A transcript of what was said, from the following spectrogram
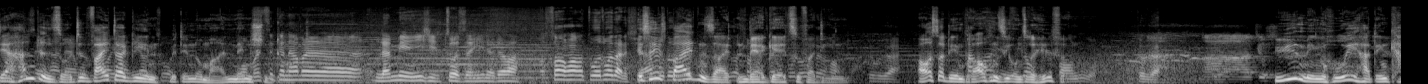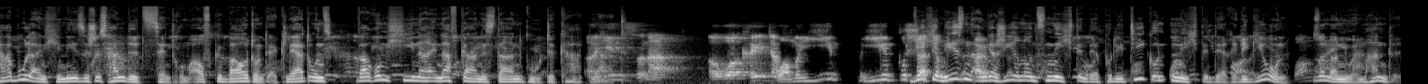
der Handel sollte weitergehen mit den normalen Menschen. Es hilft beiden Seiten, mehr Geld zu verdienen. Außerdem brauchen sie unsere Hilfe. Yu Minghui hat in Kabul ein chinesisches Handelszentrum aufgebaut und erklärt uns, warum China in Afghanistan gute Karten hat. Wir Chinesen engagieren uns nicht in der Politik und nicht in der Religion, sondern nur im Handel.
